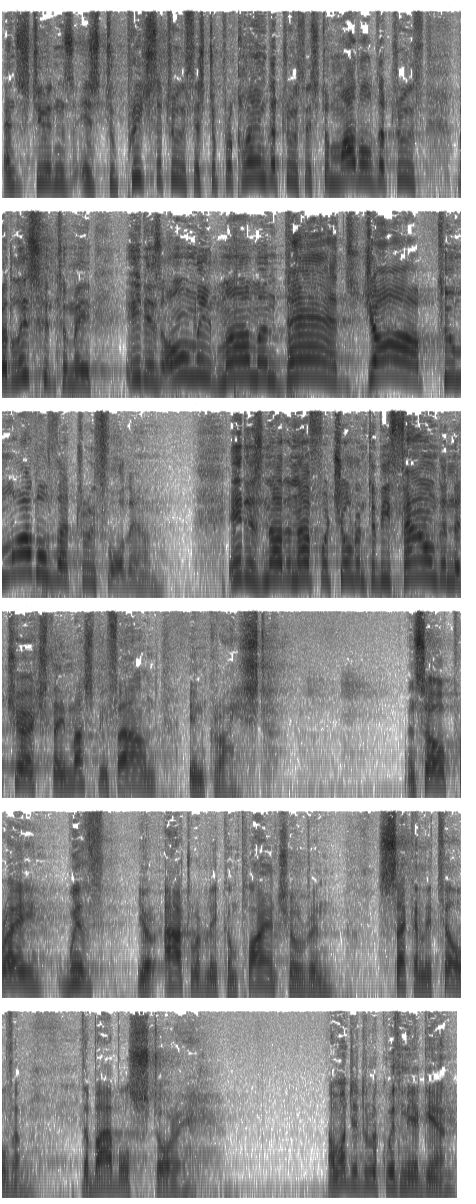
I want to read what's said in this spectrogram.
and students is to preach the truth, is to proclaim the truth, is to model the truth. But listen to me, it is only mom and dad's job to model that truth for them. It is not enough for children to be found in the church, they must be found in Christ. And so pray with your outwardly compliant children. Secondly, tell them the Bible story. I want you to look with me again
